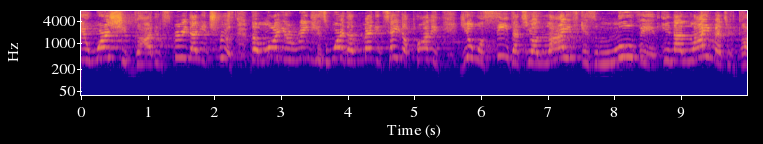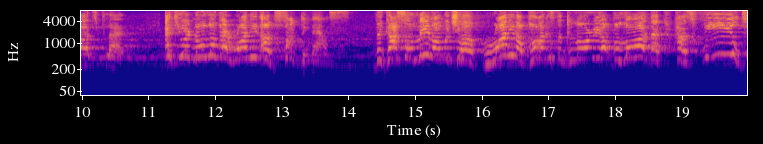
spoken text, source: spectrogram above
you worship God in spirit and in truth, the more you read His Word and meditate upon it, you will see that your life is moving in alignment with God's plan. And you are no longer running on something else. The gasoline on which you're running upon is the glory of the Lord that has filled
